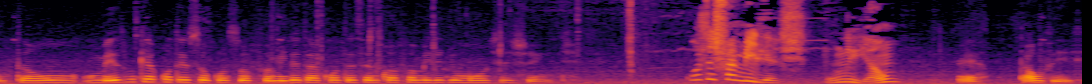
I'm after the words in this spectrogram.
então o mesmo que aconteceu com a sua família está acontecendo com a família de um monte de gente. Quantas famílias? Um milhão? É, talvez.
